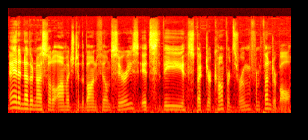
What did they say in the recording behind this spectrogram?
And another nice little homage to the Bond film series. It's the Spectre conference room from Thunderball.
